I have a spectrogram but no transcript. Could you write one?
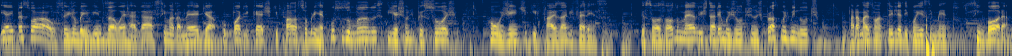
E aí pessoal, sejam bem-vindos ao RH Acima da Média, o podcast que fala sobre recursos humanos e gestão de pessoas com gente que faz a diferença. Eu sou Oswaldo Melo e estaremos juntos nos próximos minutos para mais uma trilha de conhecimento. Simbora!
